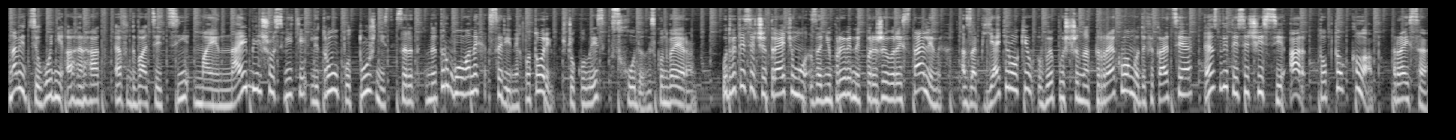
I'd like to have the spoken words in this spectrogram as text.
Навіть сьогодні агрегат F20C має найбільшу у світі літрову потужність серед нетурбованих серійних моторів, що колись сходили з конвеєра. У 2003-му задньопривідних пережив рейстайлінг, а за 5 років випущена трекова модифікація S2000CR, тобто Club Racer.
